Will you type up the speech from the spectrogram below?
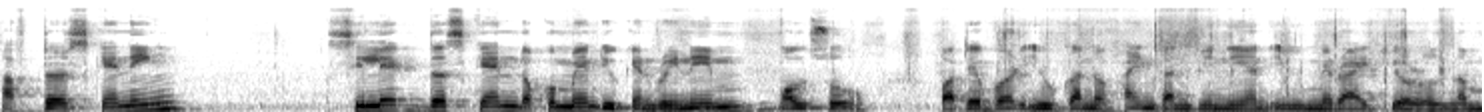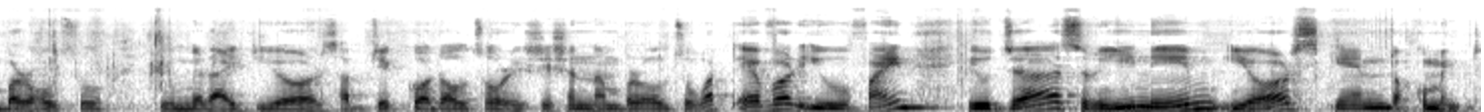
after scanning select the scan document. You can rename also. Whatever you can find convenient you may write your roll number also. You may write your subject code also registration number also. Whatever you find you just rename your scan document.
